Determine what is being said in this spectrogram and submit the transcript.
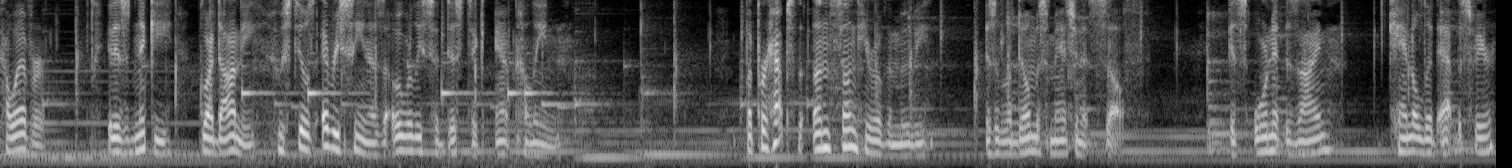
However, it is Nicky Guadagni who steals every scene as the overly sadistic Aunt Helene. But perhaps the unsung hero of the movie is the Le Domas mansion itself. Its ornate design, candlelit atmosphere,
